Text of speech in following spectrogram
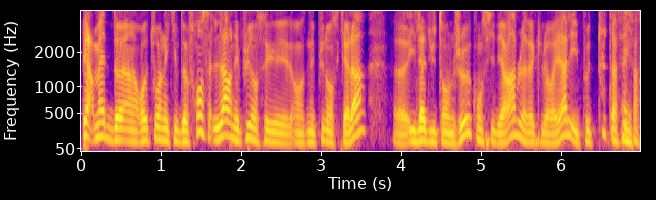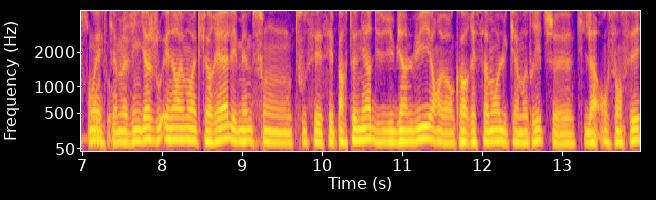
permettre un retour en équipe de France. Là, on n'est plus dans ces, on n'est plus dans ce cas-là. il a du temps de jeu considérable avec le Real, il peut tout à fait faire son ouais, retour. Kamavinga joue énormément avec le Real et même son, tous ses, ses partenaires disent du bien de lui. Encore récemment, Luka Modric, qui l'a encensé,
